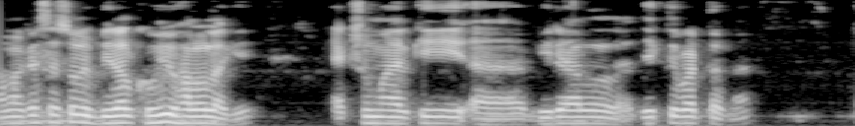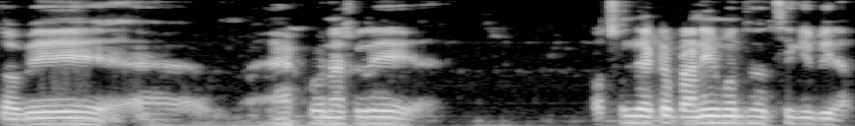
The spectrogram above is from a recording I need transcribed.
আমার কাছে আসলে বিড়াল খুবই ভালো লাগে। এক সময় আর কি বিড়াল দেখতে পারতাম না। তবে এখন আসলে পছন্দের একটা প্রাণীর মধ্যে হচ্ছে কি বিড়াল।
